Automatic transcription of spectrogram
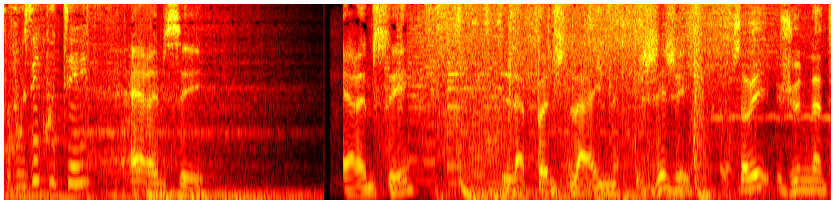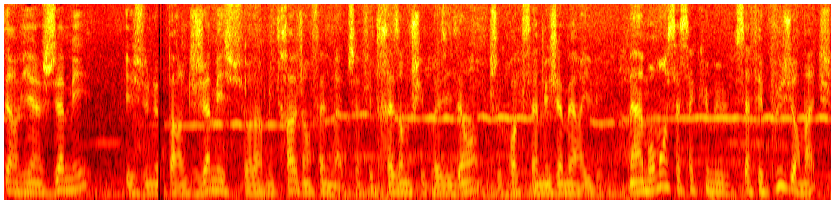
Vous écoutez RMC. RMC, la punchline GG. Vous savez, je n'interviens jamais et je ne parle jamais sur l'arbitrage en fin de match. Ça fait 13 ans que je suis président, je crois que ça m'est jamais arrivé. Mais à un moment, ça s'accumule. Ça fait plusieurs matchs.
